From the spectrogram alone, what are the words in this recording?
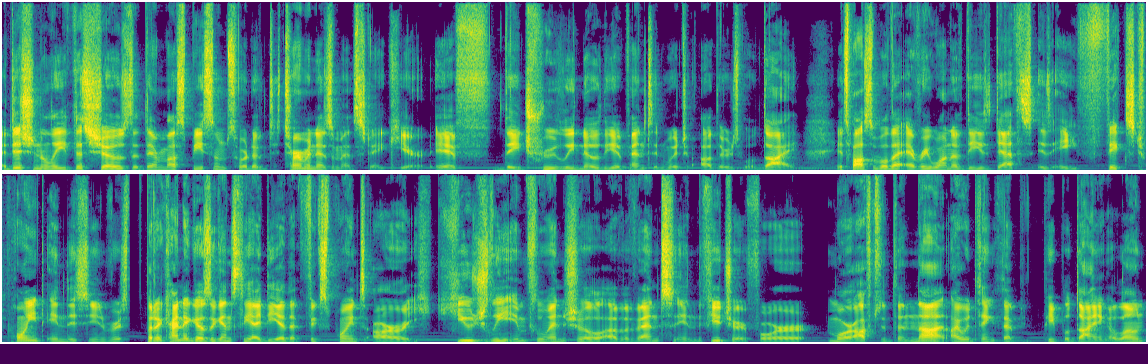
Additionally, this shows that there must be some sort of determinism at stake here, if they truly know the event in which others will die. It's possible that every one of these deaths is a fixed point in this universe, but it kind of goes against the idea that fixed points are hugely influential of events in the future. For more often than not, I would think that people dying alone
